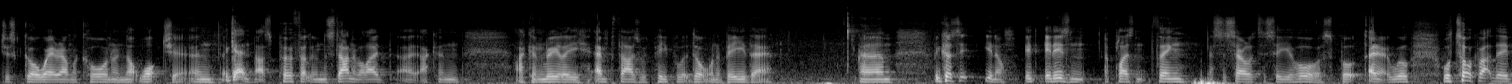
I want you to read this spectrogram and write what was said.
just go away around the corner and not watch it. And again, that's perfectly understandable. I, I, I can, I can really empathise with people that don't want to be there. Um, because it, you know, it, it isn't a pleasant thing necessarily to see your horse. But anyway, we'll we'll talk about the,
